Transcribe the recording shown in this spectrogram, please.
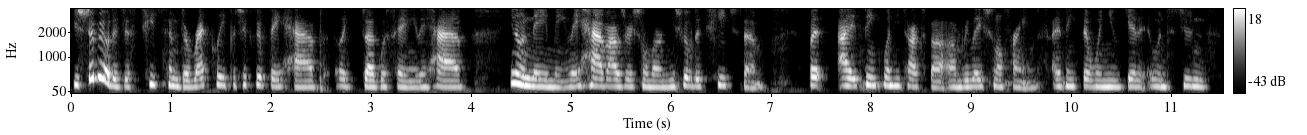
you should be able to just teach them directly, particularly if they have, like Doug was saying, they have you know, naming, they have observational learning, you should be able to teach them. But I think when he talked about um, relational frames, I think that when you get it, when students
